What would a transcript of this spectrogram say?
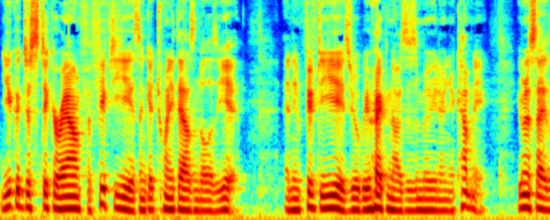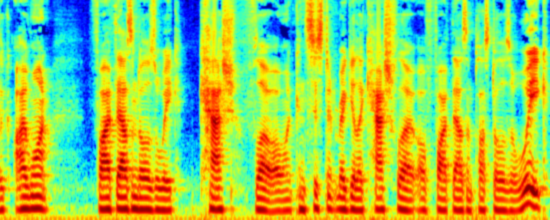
you could just stick around for 50 years and get $20,000 a year. And in 50 years, you'll be recognized as a millionaire in your company. You want to say, look, I want $5,000 a week cash flow. I want consistent, regular cash flow of 5,000 plus dollars a week,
